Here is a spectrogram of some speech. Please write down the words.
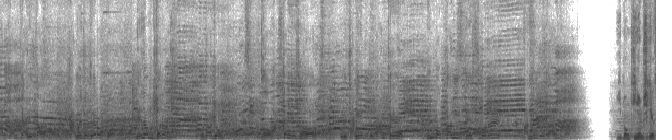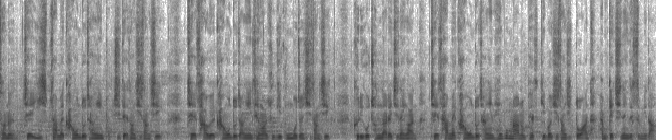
같이 함께 하니까 확대 확장해서 우리 장애인들과 함께 행복한 페스티벌을 만들고자 합니다. 이번 기념식에서는 제23회 강원도 장애인 복지대상 시상식, 제4회 강원도 장애인 생활수기 공모전 시상식, 그리고 전날에 진행한 제3회 강원도 장애인 행복나눔 페스티벌 시상식 또한 함께 진행됐습니다.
